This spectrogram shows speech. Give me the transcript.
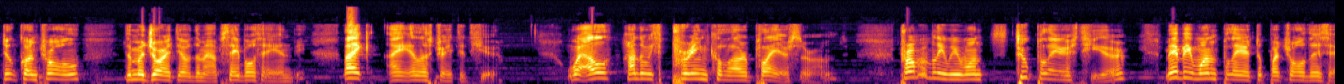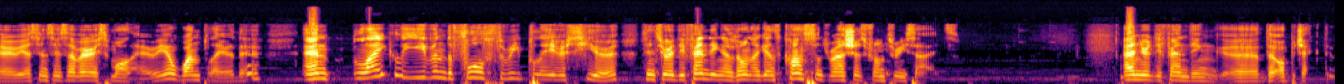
to control the majority of the map, say both A and B, like I illustrated here. Well, how do we sprinkle our players around? Probably we want two players here, maybe one player to patrol this area since it's a very small area, one player there, and likely even the full three players here since you're defending a zone against constant rushes from three sides. And you're defending uh, the objective.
